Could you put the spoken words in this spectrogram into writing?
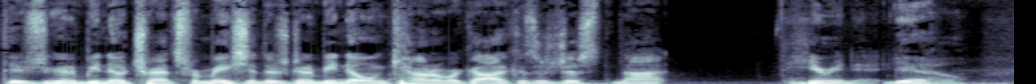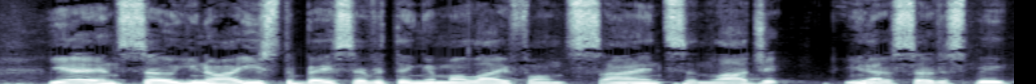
there's going to be no transformation. There's going to be no encounter with God because they're just not hearing it. You Yeah. know. Yeah, and so you know, I used to base everything in my life on science and logic, you Yeah. know, so to speak.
